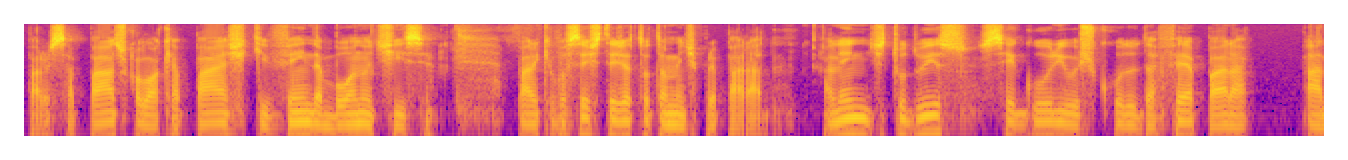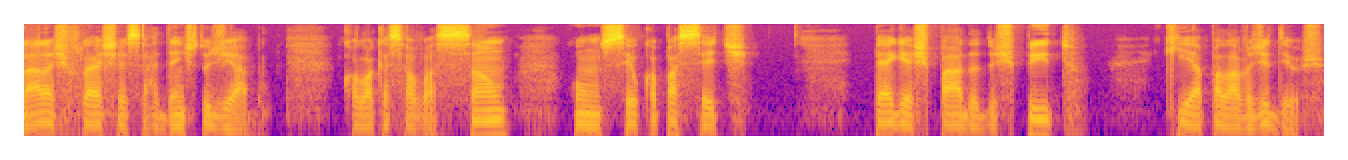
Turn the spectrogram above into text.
Para os sapatos, coloque a paz que vem da boa notícia, para que você esteja totalmente preparado. Além de tudo isso, segure o escudo da fé para parar as flechas ardentes do diabo. Coloque a salvação com o seu capacete. Pegue a espada do Espírito que é a palavra de Deus.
